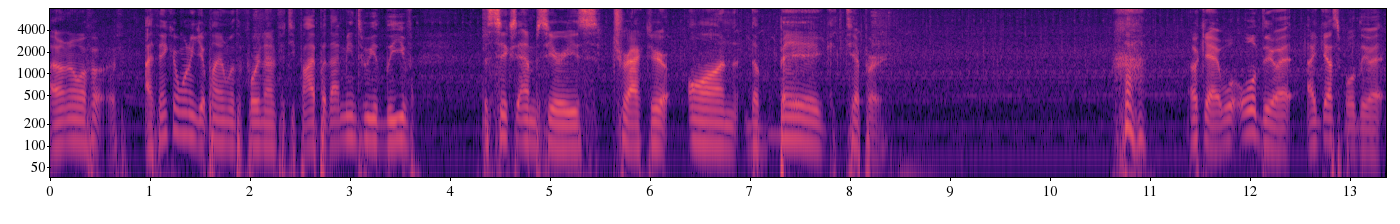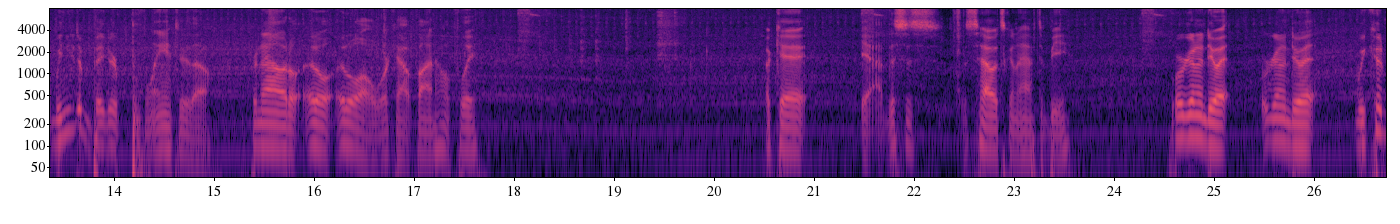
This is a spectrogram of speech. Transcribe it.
I don't know if, if I think I want to get planting with the 4955, but that means we leave the 6M series tractor on the big tipper. okay, we'll, we'll do it. I guess we'll do it. We need a bigger planter though. For now, it'll it'll it'll all work out fine. Hopefully. Okay, yeah, this is this is how it's gonna have to be. We're gonna do it. We're gonna do it. We could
